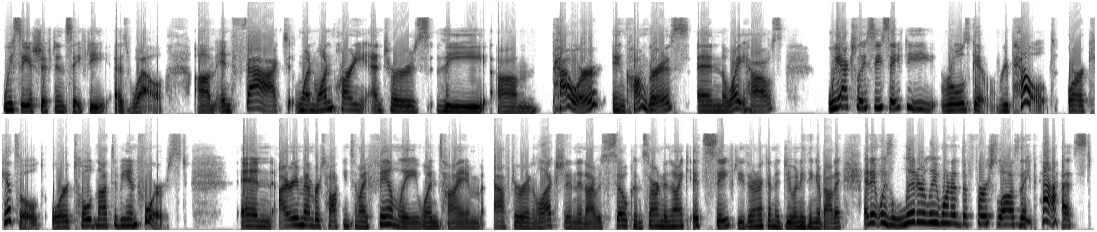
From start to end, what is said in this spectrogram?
we see a shift in safety as well. Um, in fact, when one party enters the um, power in Congress and the White House, we actually see safety rules get repelled or canceled or told not to be enforced. And I remember talking to my family one time after an election, and I was so concerned. And like, it's safety; they're not going to do anything about it. And it was literally one of the first laws they passed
